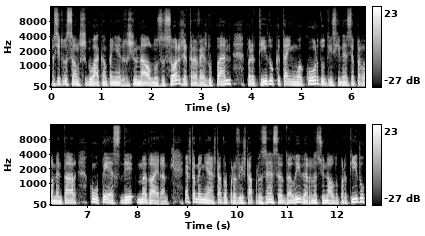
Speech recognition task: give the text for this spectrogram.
A situação chegou à campanha regional nos Açores através do PAN, partido que tem um acordo de incidência parlamentar com o PSD Madeira. Esta manhã estava prevista a presença da líder nacional do partido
